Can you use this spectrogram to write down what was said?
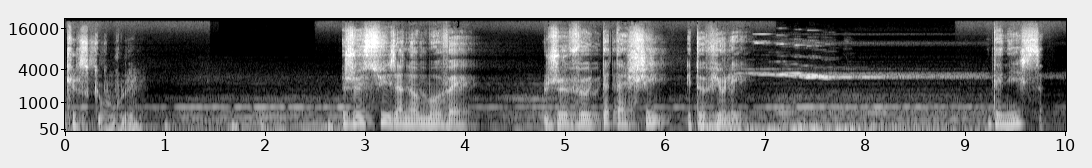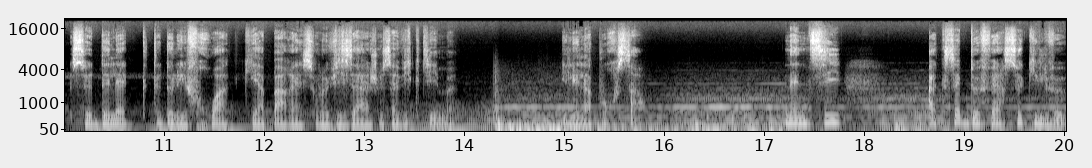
Qu'est-ce que vous voulez? Je suis un homme mauvais. Je veux t'attacher et te violer. Denis se délecte de l'effroi qui apparaît sur le visage de sa victime. Il est là pour ça. Nancy accepte de faire ce qu'il veut,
